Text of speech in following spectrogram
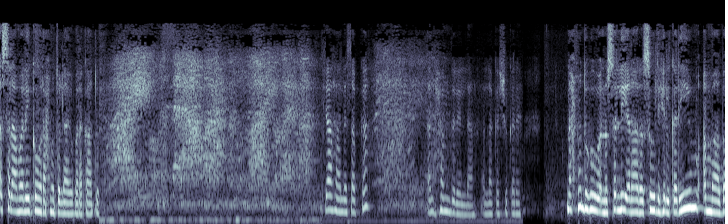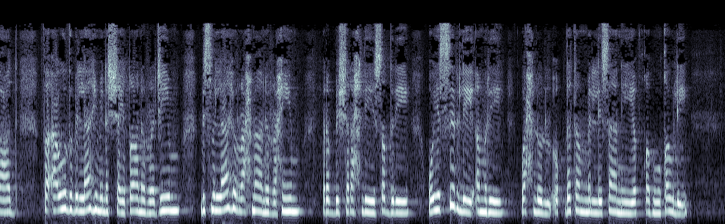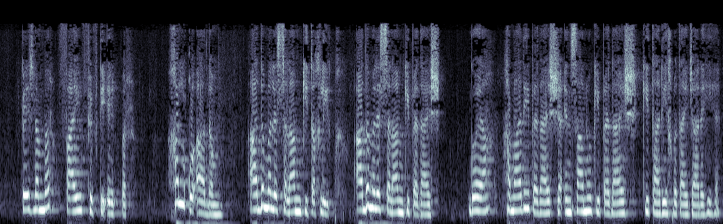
السلام علیکم و رحمۃ اللہ وبرکاتہ۔ کیا حال ہے سب کا؟ الحمد للہ اللہ کا شکر ہے۔ نحمد نسلی اللہ رسول کریم اما بعد، فاعوذ باللہ من الشیطان الرجیم، بسم اللہ الرحمن الرحیم۔ رب شرح لی صدری ویسر لی امری وحلل اقدتم من لسانی یفقہ قولی۔ پیج نمبر 558 پر۔ خلق آدم آدم علیہ السلام کی تخلیق، آدم علیہ السلام کی پیدائش۔ گویا ہماری پیدائش یا انسانوں کی پیدائش کی تاریخ بتائی جا رہی ہے۔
